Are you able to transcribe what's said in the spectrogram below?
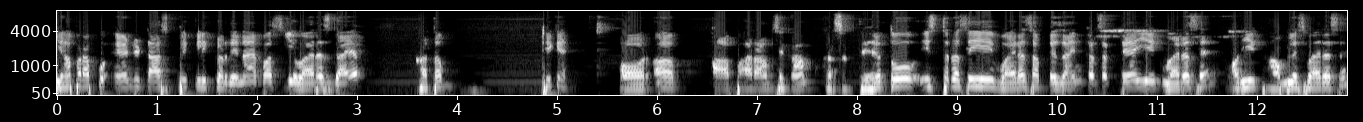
यहाँ पर आपको एंड टास्क पे क्लिक कर देना है। बस ये वायरस गायब। खत्म। ठीक है? और अब आप आराम से काम कर सकते हैं। तो इस तरह से ये वायरस आप डिज़ाइन कर सकते हैं। ये एक वायरस है और ये एक हार्मलेस वायरस है।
